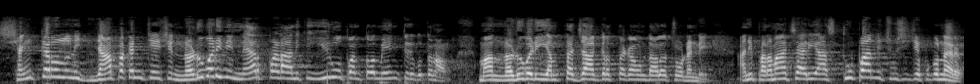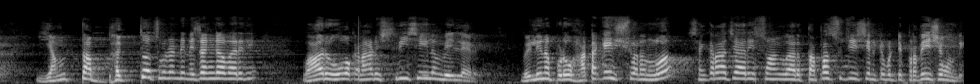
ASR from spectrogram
శంకరులని జ్ఞాపకం చేసి నడువడిని నేర్పడానికి ఈ రూపంతో మేం తిరుగుతున్నాం. మా నడువడి ఎంత జాగ్రత్తగా ఉండాలో చూడండి. అని పరమాచార్య ఆ స్తూపాన్ని చూసి చెప్పుకున్నారు. ఎంత భక్తో చూడండి నిజంగా వారిది. వారు ఒకనాడు శ్రీశైలం వెళ్ళారు. వెళ్ళినప్పుడు హటకేశ్వరంలో శంకరాచార్య స్వామి వారు తపస్సు చేసినటువంటి ప్రదేశం ఉంది.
